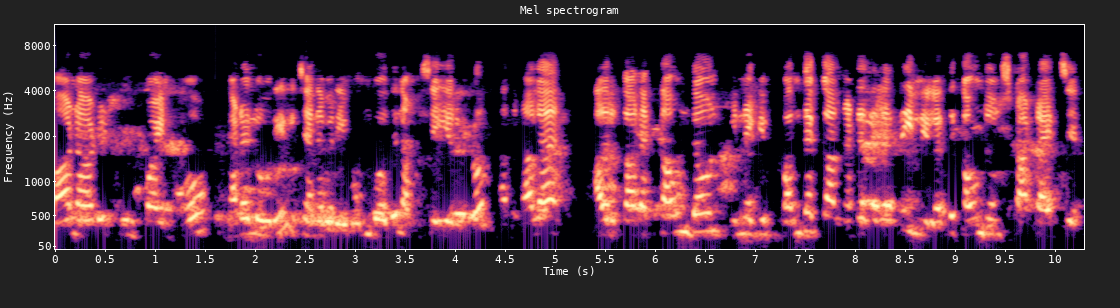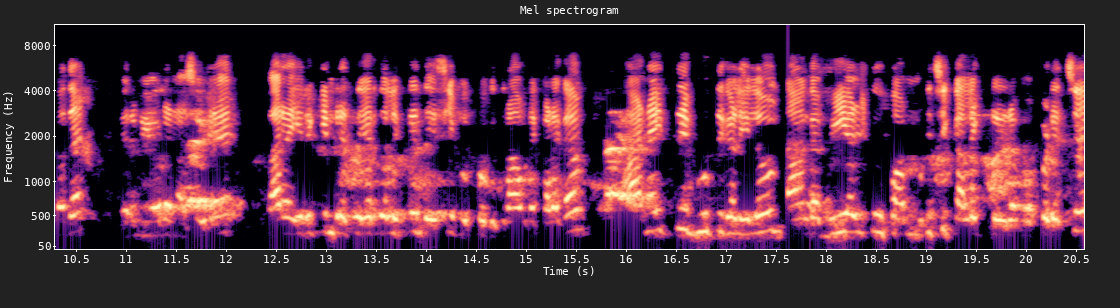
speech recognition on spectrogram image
மாநாடு டூ பாயிண்ட் ஓ கடலூரில் ஜனவரி ஒன்பது நம்ம செய்யறோம். அதனால அதற்கான கவுண்ட் டவுன் இன்னைக்கு பந்தக்கால் நட்டதுல இருந்து இன்னில இருந்து கவுண்ட் டவுன் ஸ்டார்ட் ஆயிடுச்சு என்பதை பெருமையோட நான் சொல்றேன். வர இருக்கின்ற தேர்தலுக்கு தேசிய முற்போக்கு திராவிட கழகம் அனைத்து பூத்துகளிலும் நாங்க பிஎல் டூ ஃபார்ம் முடிச்சு கலெக்டரிடம் ஒப்படைச்சு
